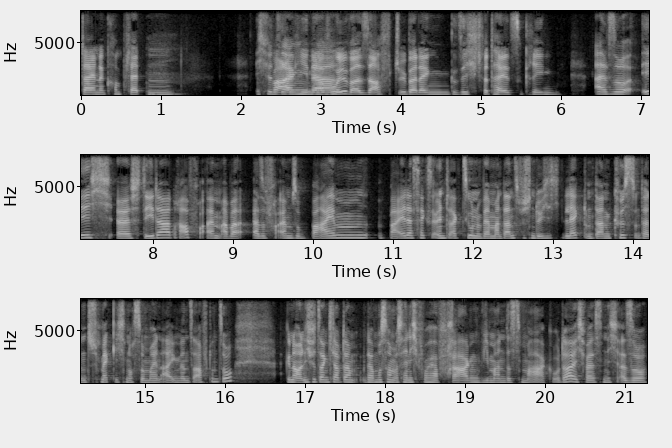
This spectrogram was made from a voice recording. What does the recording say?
deine kompletten mhm ich würde sagen, ja. Vulva-Saft über dein Gesicht verteilt zu kriegen. Also ich äh, stehe da drauf, vor allem, aber also vor allem so beim bei der sexuellen Interaktion und wenn man dann zwischendurch leckt und dann küsst und dann schmecke ich noch so meinen eigenen Saft und so. Genau, und ich würde sagen, ich glaube, da, da muss man wahrscheinlich vorher fragen, wie man das mag, oder? Ich weiß nicht. Also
